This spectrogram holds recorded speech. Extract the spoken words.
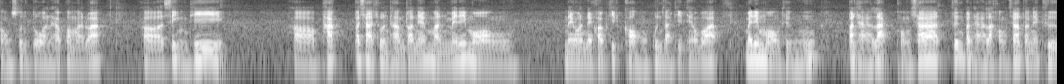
ของส่วนตัวนะครับ ประมาณว่าสิ่งที่พรรคประชาชนทำตอนนี้มันไม่ได้มองในวันในความคิดของคุณสาธิตนะครับว่าไม่ได้มองถึงปัญหาหลักของชาติ ซึ่งปัญหาหลักของชาติตอนนี้คือ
